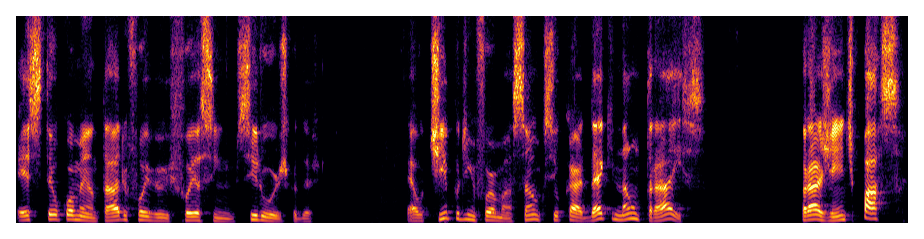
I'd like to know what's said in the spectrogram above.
Esse teu comentário foi, foi assim, cirúrgico. É o tipo de informação que se o Kardec não traz, para a gente passa.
